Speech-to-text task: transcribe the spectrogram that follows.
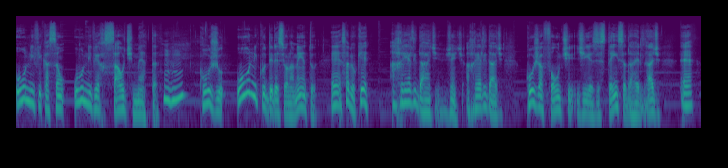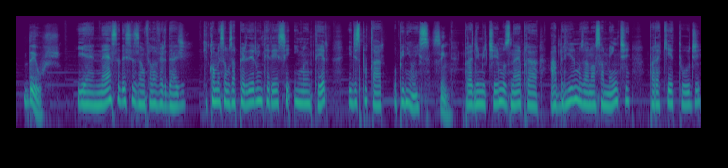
unificação universal de meta, uhum. cujo único direcionamento é, sabe o quê? A realidade, gente, a realidade, cuja fonte de existência da realidade é Deus. E é nessa decisão pela verdade que começamos a perder o interesse em manter e disputar opiniões. Sim. Para admitirmos, né, para abrirmos a nossa mente para a quietude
